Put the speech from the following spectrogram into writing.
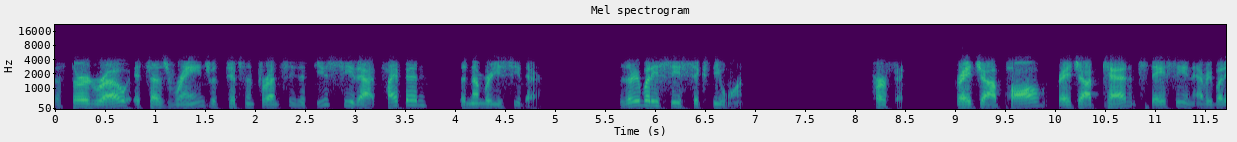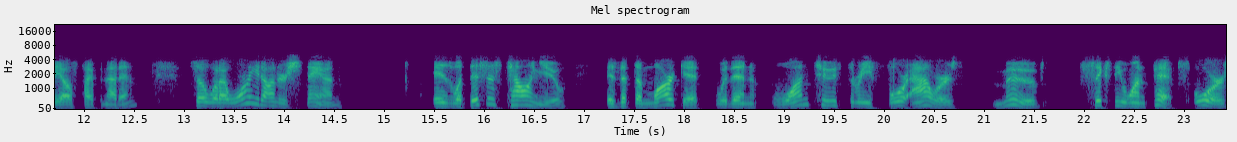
the third row, it says range with pips in parentheses. If you see that, type in the number you see there. Does everybody see 61? Perfect. Great job, Paul. Great job, Ken, Stacy, and everybody else typing that in. So what I want you to understand is what this is telling you is that the market within one, two, three, four hours moved 61 pips or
